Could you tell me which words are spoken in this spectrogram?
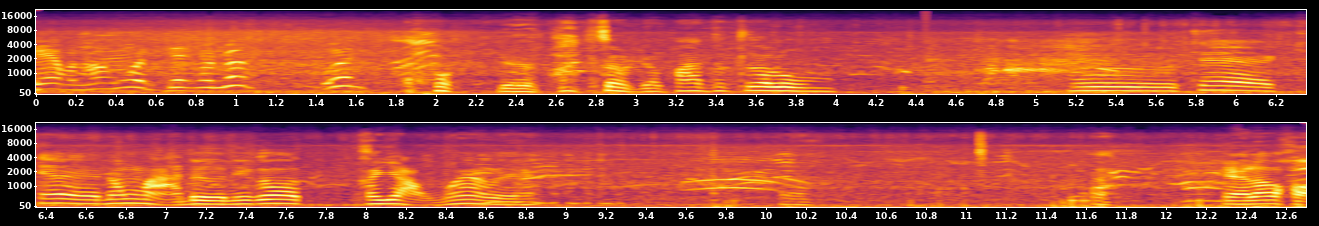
แก้มันบ้างอ้วนแก้มันบ้างอ้วนโอ้โหเดี๋ยวพาสดเดี๋ยวพาตะลุมเออแค่แค่น้องหมาเดินนี่ก็เขย่ามากเลยนะเอาอะเดี๋ยวเราขอ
